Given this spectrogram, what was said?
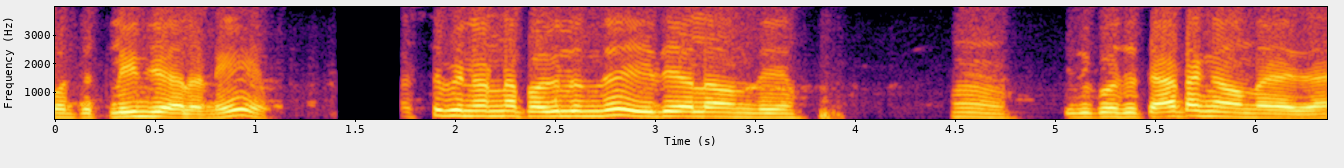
కొంచెం క్లీన్ చేయాలని. డస్ట్బిన్ అన్న పగిలింది ఇది ఎలా ఉంది? ఇది కొంచెం తేటంగా ఉందా ఇది?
